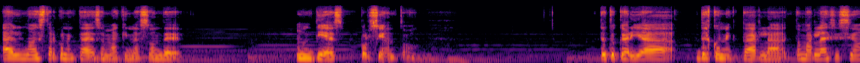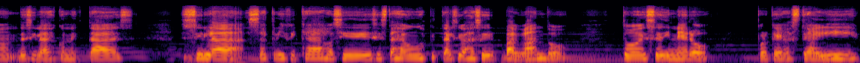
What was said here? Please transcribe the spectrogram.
al no estar conectada a esa máquina son de un 10%. Te tocaría desconectarla, tomar la decisión de si la desconectas, si la sacrificas o si, si estás en un hospital, si vas a seguir pagando todo ese dinero porque ya esté ahí.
